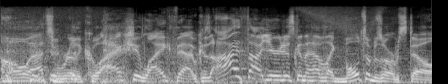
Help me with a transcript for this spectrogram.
Oh, that's really cool. I actually like that because I thought you were just gonna have like Volt Absorb still.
